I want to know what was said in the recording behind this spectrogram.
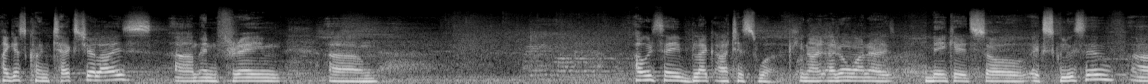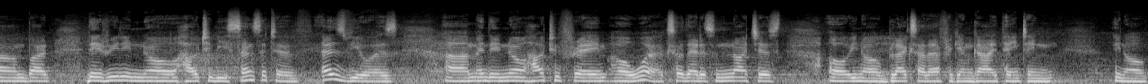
I guess, contextualize um, and frame, um, I would say, black artists' work. You know, I, I don't want to make it so exclusive, um, but they really know how to be sensitive as viewers, um, and they know how to frame our work so that it's not just, oh, you know, black South African guy painting, you know,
